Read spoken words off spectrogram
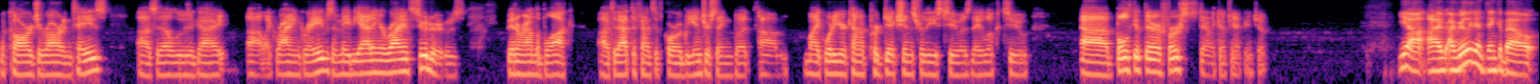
Makar, Girard, and Toews. Uh, so they'll lose a guy uh, like Ryan Graves and maybe adding a Ryan Suter who's been around the block uh, to that defensive core would be interesting. But um, Mike, what are your kind of predictions for these two as they look to uh, both get their first Stanley Cup championship? Yeah, I, I really didn't think about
